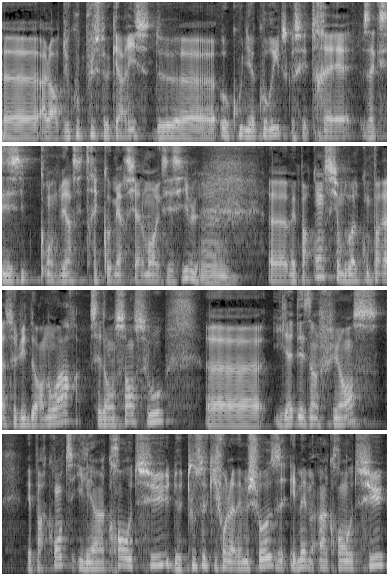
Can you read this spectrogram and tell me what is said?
euh, alors du coup, plus le charisme de euh, Okunyakuri, parce que c'est très accessible, quand on dit c'est très commercialement accessible. Euh, mais par contre, si on doit le comparer à celui d'Or Noir, c'est dans le sens où euh, il y a des influences, mais par contre, il est un cran au-dessus de tous ceux qui font la même chose, et même un cran au-dessus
